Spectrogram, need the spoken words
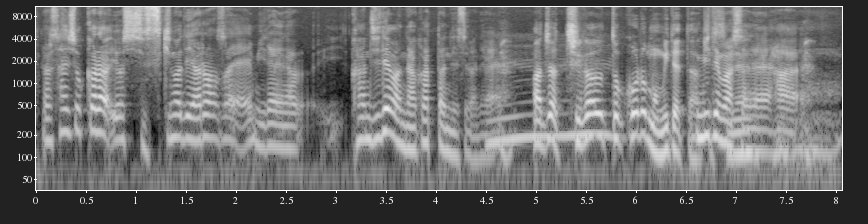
だから最初からよしすきのでやろうぜみたいな感じではなかったんですよね。あじゃあ違うところも見てたんですね。見てましたねは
